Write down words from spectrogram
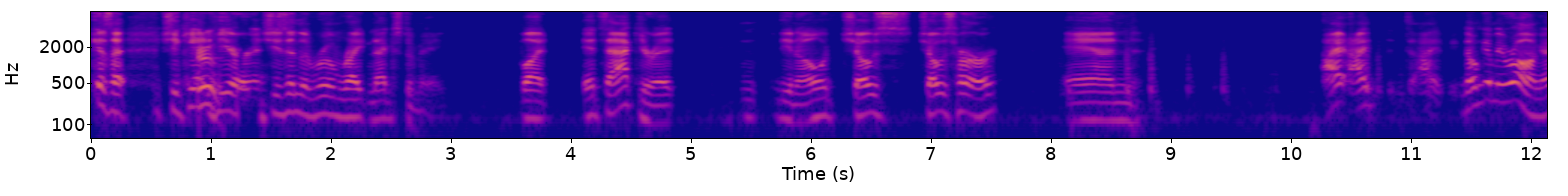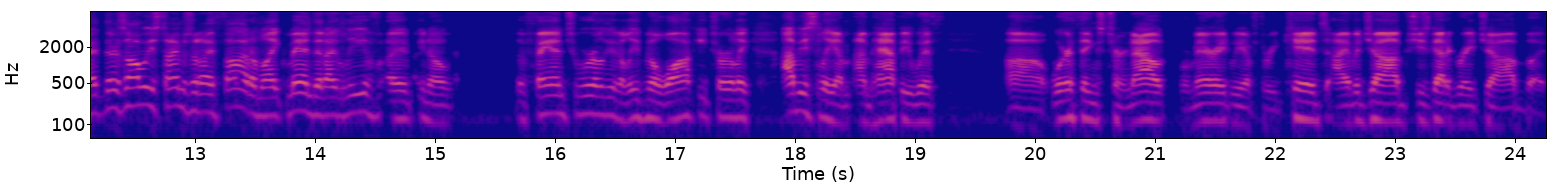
because she can't True. hear and she's in the room right next to me but it's accurate you know chose chose her and I, I, I don't get me wrong. I, there's always times when I thought I'm like, man, did I leave, uh, you know, the fan too early? I leave Milwaukee too early? Obviously, I'm, I'm happy with uh, where things turned out. We're married. We have three kids. I have a job. She's got a great job, but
